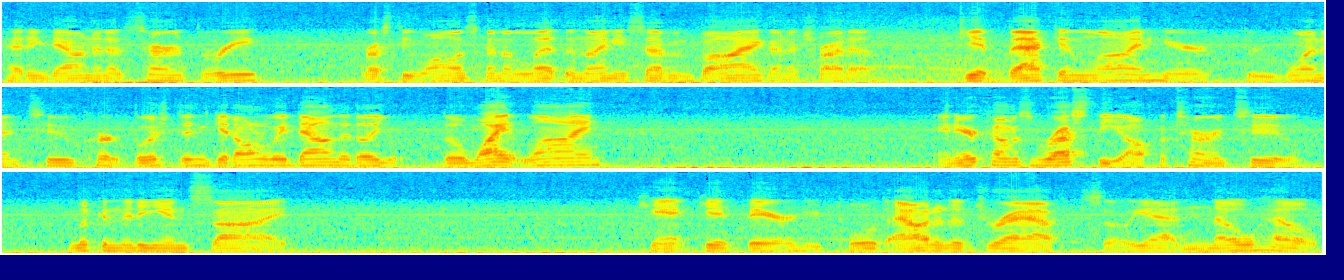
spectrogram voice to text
Heading down into turn three. Rusty Wallace going to let the 97 by. Going to try to get back in line here through one and two. Kurt Busch didn't get all the way down to the, the white line. And here comes Rusty off of turn two. Looking to the inside. Can't get there. He pulled out of the draft, so he had no help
